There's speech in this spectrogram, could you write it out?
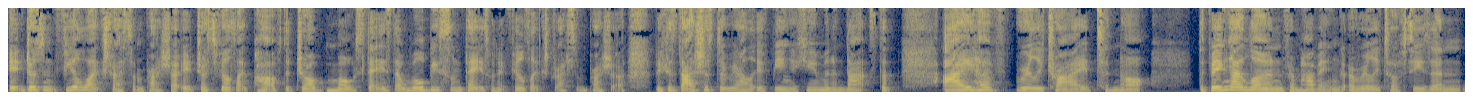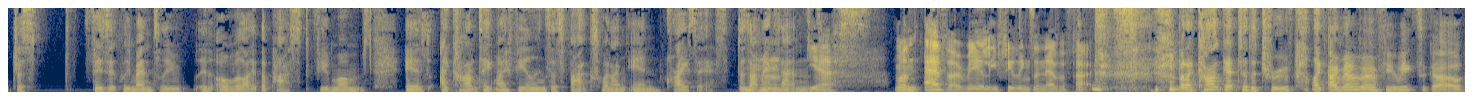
it doesn't feel like stress and pressure. It just feels like part of the job most days. There will be some days when it feels like stress and pressure because that's just the reality of being a human. And that's the, I have really tried to not, the thing I learned from having a really tough season just physically, mentally in, over like the past few months is I can't take my feelings as facts when I'm in crisis. Does that mm-hmm. make sense? Yes. Well, ever really. Feelings are never facts. but I can't get to the truth. Like I remember a few weeks ago,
